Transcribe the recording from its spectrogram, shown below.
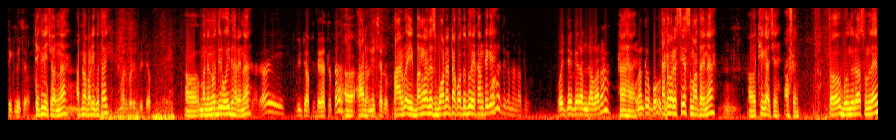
টিকলি চর টিকলি চর না আপনার বাড়ি কোথায়? আমার বাড়ি বিটি অফিস। মানে নদীর ওই ধারে না? ওই বিটি অফিস দেখাচ্ছে তো। আর নিচের আর এই বাংলাদেশ বর্ডারটা কত দূর এখান থেকে? ওখান থেকে মেলা দূর। ওই যে গ্রাম যাবা না হ্যাঁ হ্যাঁ। ওখান থেকে বহুত একেবারে শেষ মাথায় না? ঠিক আছে আসেন। তো বন্ধুরা শুনলেন?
